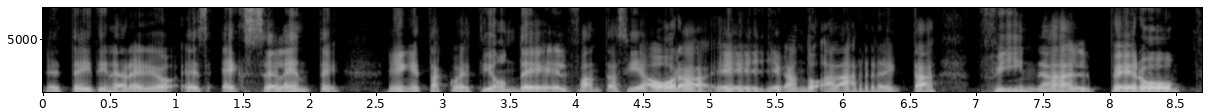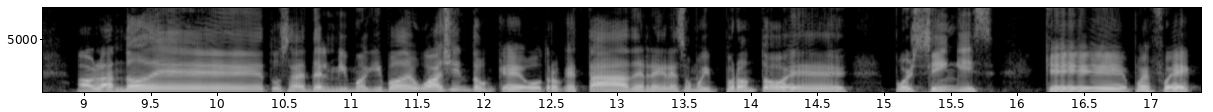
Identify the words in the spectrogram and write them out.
Este itinerario es excelente en esta cuestión del fantasy ahora, eh, llegando a la recta final. Pero hablando de, tú sabes, del mismo equipo de Washington, que otro que está de regreso muy pronto es Porzingis, que pues fue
